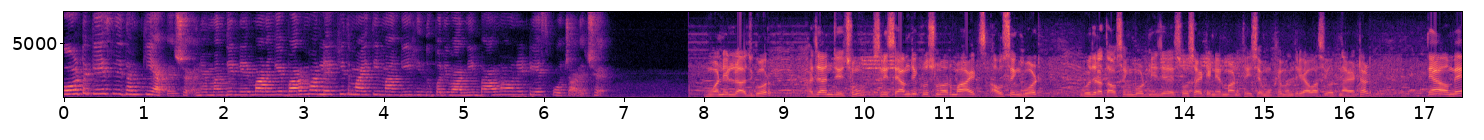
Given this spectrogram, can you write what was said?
કોર્ટ કેસની ધમકી આપે છે અને મંદિર નિર્માણ અંગે વારંવાર લેખિત માહિતી માંગી હિન્દુ પરિવારની ભાવનાઓને ટેસ પહોંચાડે છે. હું અનિલ રાજગોર, ખજાનજી છું. Shri Shyamji Krishna Varma heights housing board Gujarat housing બોર્ડની જે સોસાયટી નિર્માણ થઈ છે મુખ્યમંત્રી આવાસ યોજના હેઠળ, ત્યાં અમે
